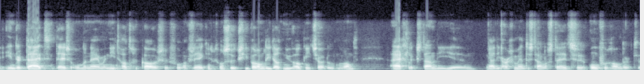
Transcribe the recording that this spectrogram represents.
in der tijd deze ondernemer niet had gekozen voor een verzekeringsconstructie, waarom die dat nu ook niet zou doen. Want eigenlijk staan die, uh, ja, die argumenten staan nog steeds onveranderd.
